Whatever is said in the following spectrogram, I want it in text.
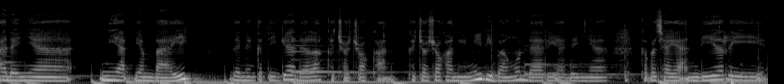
adanya niat yang baik, dan yang ketiga adalah kecocokan. Kecocokan ini dibangun dari adanya kepercayaan diri,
